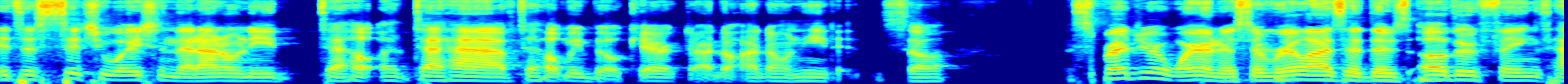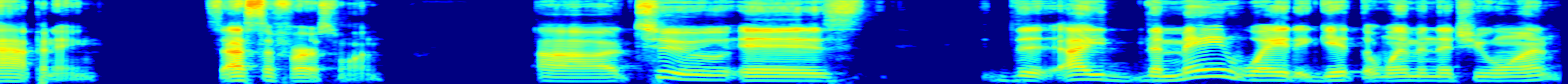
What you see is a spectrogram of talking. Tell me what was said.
it's a situation that I don't need to help to have to help me build character. I don't I don't need it. So spread your awareness and realize that there's other things happening. So that's the first one. Uh, two is the I the main way to get the women that you want.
